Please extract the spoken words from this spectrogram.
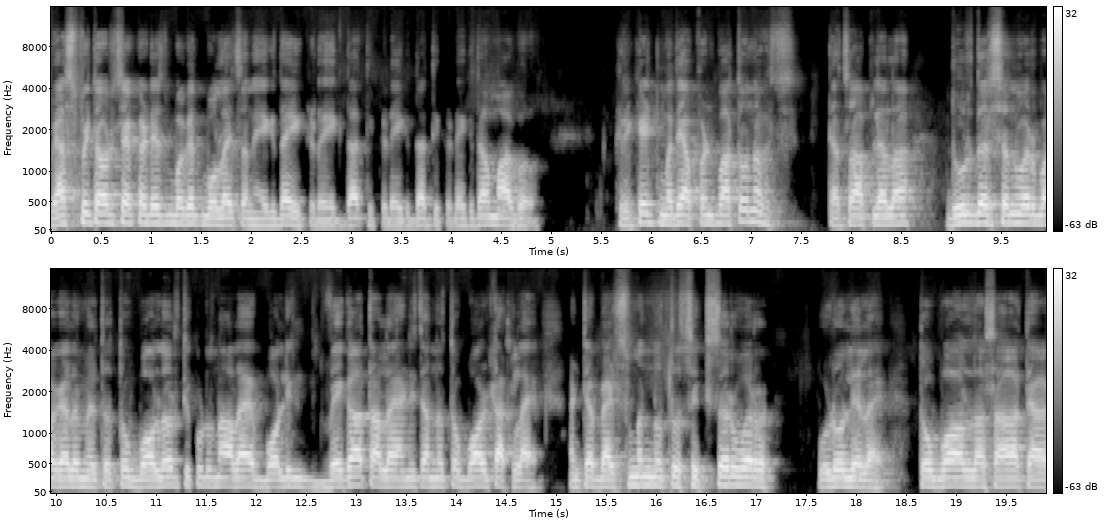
व्यासपीठावरच्याकडेच बघत बोलायचं नाही. एकदा इकडं एकदा तिकडे एकदा तिकडे एकदा मागं. क्रिकेटमध्ये आपण पाहतो ना त्याचा आपल्याला दूरदर्शनवर बघायला मिळतं. तो बॉलर तिकडून आला आहे बॉलिंग वेगात आला आहे आणि त्यानं तो बॉल टाकला आहे आणि त्या बॅट्समननं तो सिक्सरवर उडवलेला आहे तो बॉल असा त्या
